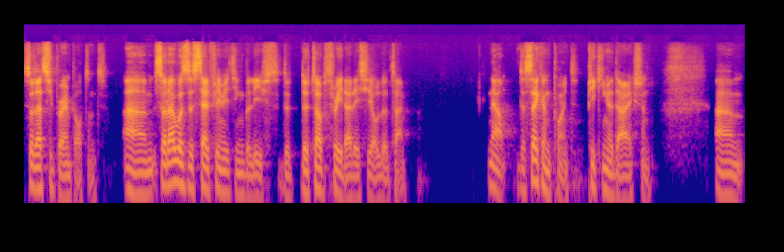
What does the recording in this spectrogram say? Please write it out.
So that's super important. Um, so that was the self-limiting beliefs, the, the top three that I see all the time. Now, the second point, picking a direction. Um,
